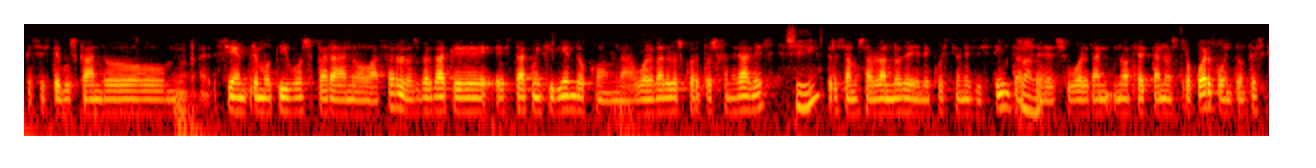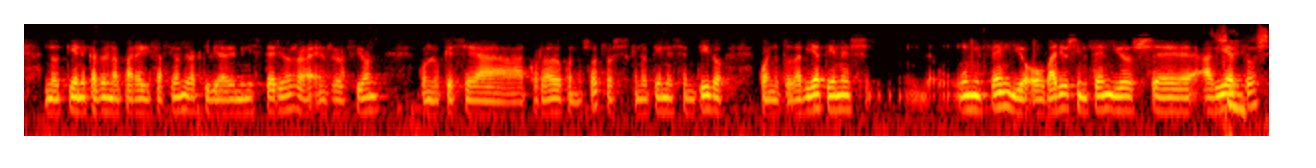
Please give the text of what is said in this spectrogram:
se esté buscando mm, siempre motivos para no hacerlo. Es verdad que está coincidiendo con la huelga de los cuerpos generales, sí. pero estamos hablando de, cuestiones distintas. Eh, su huelga no afecta a nuestro cuerpo, entonces no tiene que haber una paralización de la actividad del Ministerio en relación con lo que se ha acordado con nosotros. Es que no tiene sentido cuando todavía tienes un incendio o varios incendios eh, abiertos,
